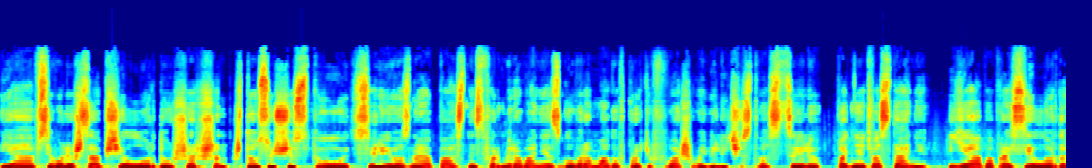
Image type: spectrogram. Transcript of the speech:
«Я всего лишь сообщил лорду Шершен, что существует серьезная опасность формирования сговора магов против вашего величества с целью поднять восстание. Я попросил лорда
